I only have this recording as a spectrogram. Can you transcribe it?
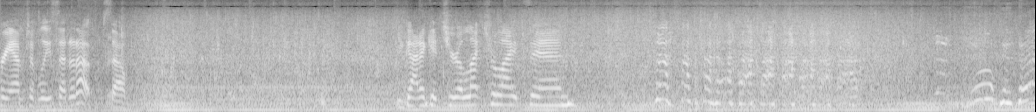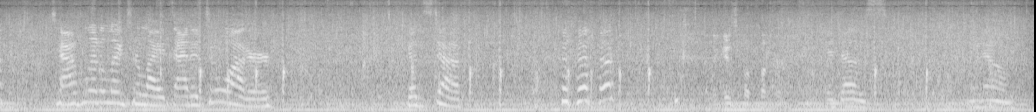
preemptively set it up so you got to get your electrolytes in Tablet electrolytes added to water. Good stuff. It gets my fucker. It does. I know.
